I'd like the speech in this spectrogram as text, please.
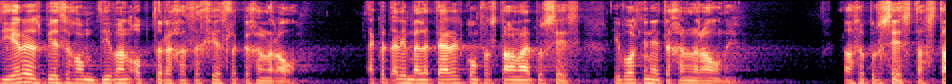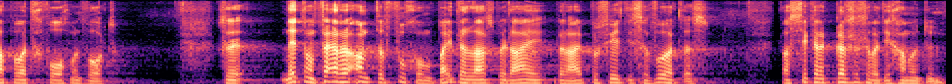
die Here is besig om Diwan op te rig as 'n geestelike generaal. Ek wat uit die militêre kom verstaan daai proses. Jy word nie net 'n generaal nie. Daar's 'n proses, daar's stappe wat gevolg moet word. So net om verder aan te voeg om by te las by daai by daai profetiese woord is daar's sekere kursusse wat jy gaan moet doen.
